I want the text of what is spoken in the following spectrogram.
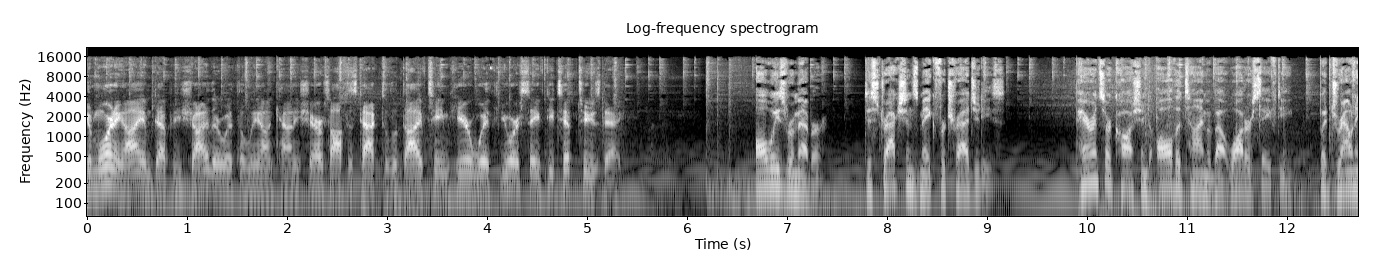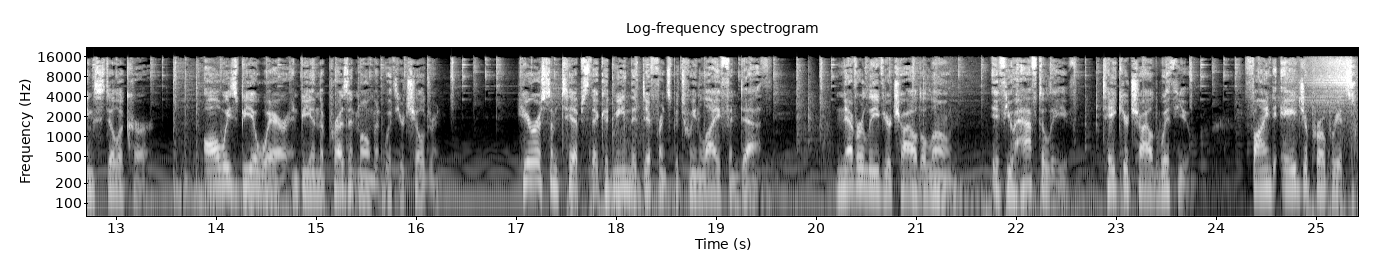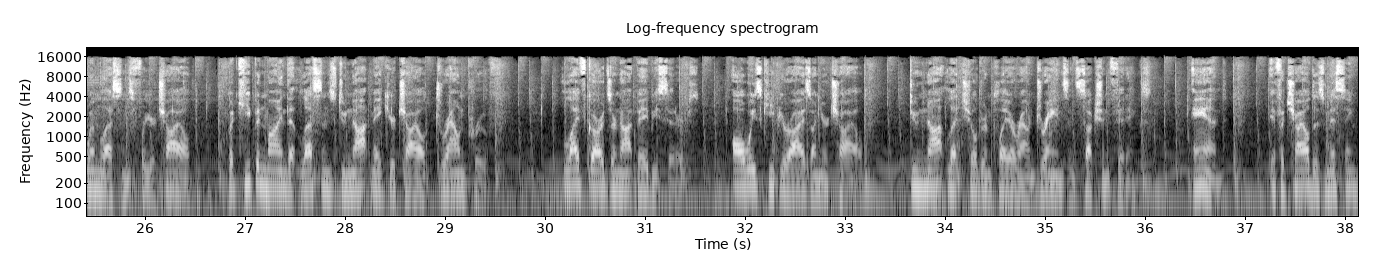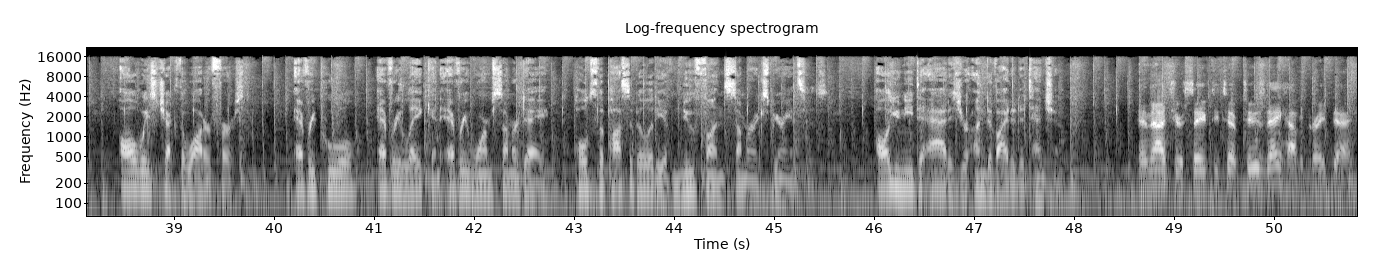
Good morning. I am Deputy Schuyler with the Leon County Sheriff's Office Tactical Dive Team here with your Safety Tip Tuesday. Always remember, distractions make for tragedies. Parents are cautioned all the time about water safety, but drownings still occur. Always be aware and be in the present moment with your children. Here are some tips that could mean the difference between life and death. Never leave your child alone. If you have to leave, take your child with you. Find age-appropriate swim lessons for your child, but keep in mind that lessons do not make your child drown-proof. Lifeguards are not babysitters. Always keep your eyes on your child. Do not let children play around drains and suction fittings. And, if a child is missing, always check the water first. Every pool, every lake, and every warm summer day holds the possibility of new fun summer experiences. All you need to add is your undivided attention. And that's your Safety Tip Tuesday. Have a great day.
